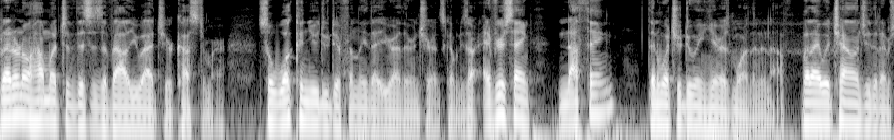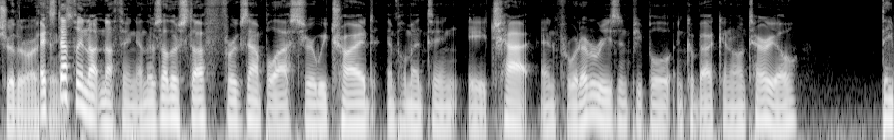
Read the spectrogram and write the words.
but I don't know how much of this is a value add to your customer. So what can you do differently that your other insurance companies are? If you're saying nothing, then what you're doing here is more than enough. But I would challenge you that I'm sure there are It's things. definitely not nothing, and there's other stuff. For example, last year we tried implementing a chat, and for whatever reason, people in Quebec and Ontario, they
